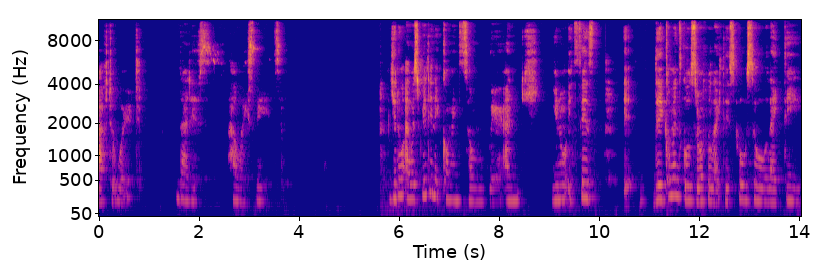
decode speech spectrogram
afterward. That is how i say it. You know i was reading a comment somewhere and you know it says it, the comment goes roughly like this. Also oh, like the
